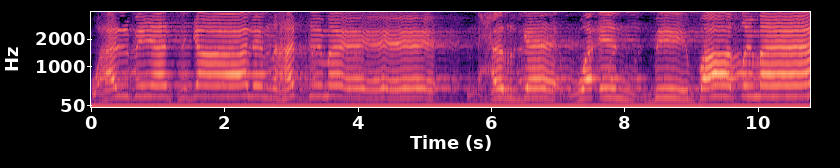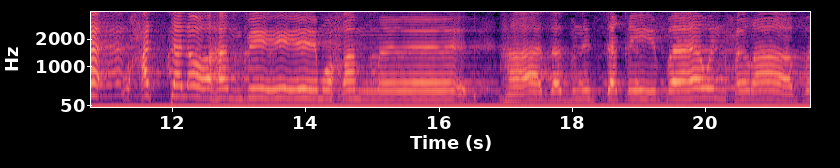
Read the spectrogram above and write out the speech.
وهالبيت قال انهدمه؟ انحرقه وإن بفاطمة وحتى لو هم بمحمد. هذا ابن السقيفة وانحرافه.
